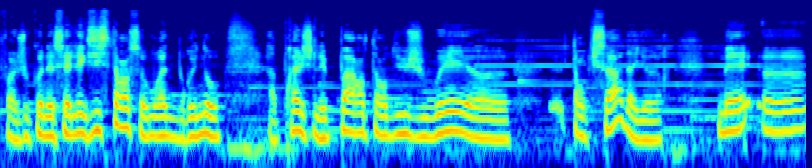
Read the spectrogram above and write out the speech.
enfin, je connaissais l'existence au moins de Bruno. Après, je ne l'ai pas entendu jouer tant que ça, d'ailleurs. Mais euh,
